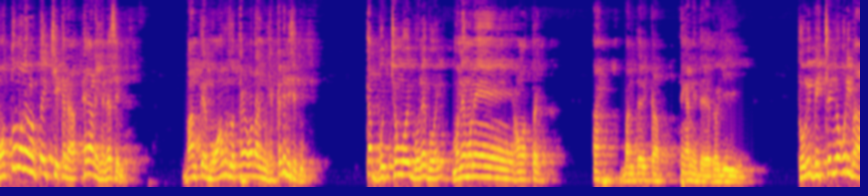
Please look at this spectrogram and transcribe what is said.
মতো মনে হতে ইচ্ছে কেনা ঠেঙানি হেনেছিল বান্তের মহাপুরুষ ঠেঙা বাদানি মুখ হেকারি নিছে তুই তা বচ্ছং ওই বনে বই, মনে মনে হঙত আহ, বান্তের কাপ ঠেঙানি দে তো ই তুমি বিচ্ছিন্ন করিবা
